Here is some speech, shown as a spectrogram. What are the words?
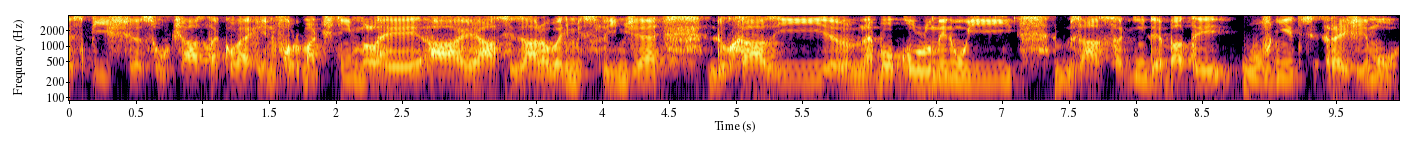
Je spíš součást takové informační mlhy a já si zároveň myslím, že dochází ehm, nebo kulminují zásadní debaty uvnitř režimu,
